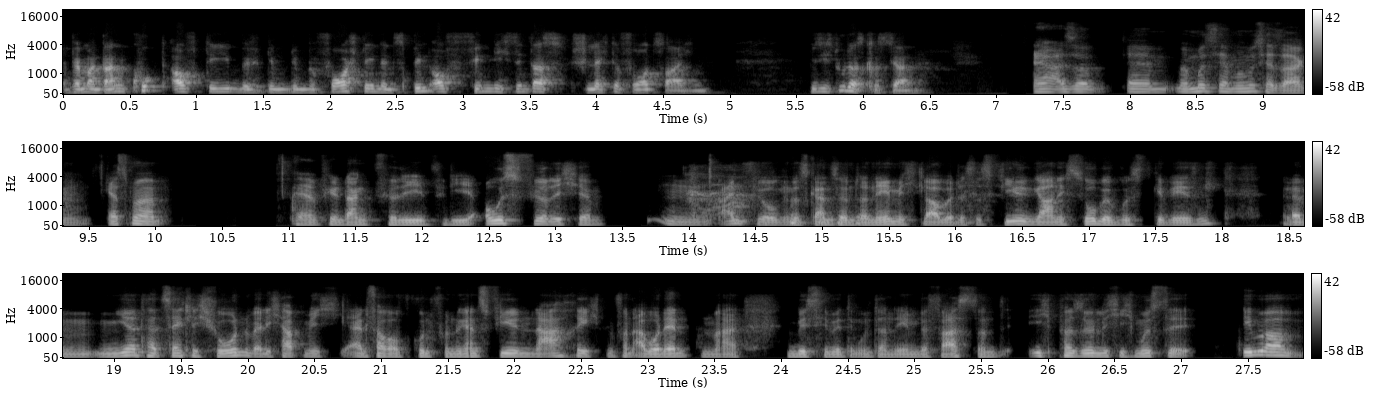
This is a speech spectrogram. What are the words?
wenn man dann guckt auf die, den, den bevorstehenden Spin-off, finde ich, sind das schlechte Vorzeichen. Wie siehst du das, Christian? Ja, also ähm, man, muss ja, man muss ja sagen, erstmal äh, vielen Dank für die, für die ausführliche hm, Einführung in das ganze Unternehmen. Ich glaube, das ist vielen gar nicht so bewusst gewesen. Ähm, mir tatsächlich schon, weil ich habe mich einfach aufgrund von ganz vielen Nachrichten von Abonnenten mal ein bisschen mit dem Unternehmen befasst. Und ich persönlich, ich musste immer,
